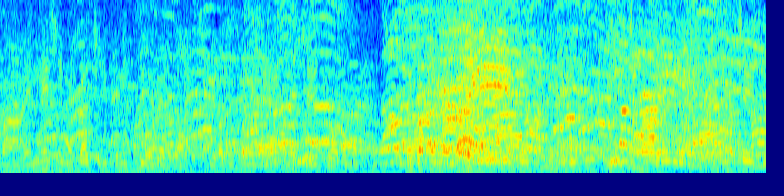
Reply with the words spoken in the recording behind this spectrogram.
ma ennesimo calcio di punizione sui raggruppamenti a Noceto da gioco molto che entra fino ai 25 Noceto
